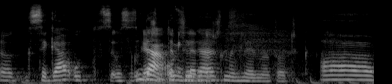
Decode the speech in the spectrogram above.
а, сега от сегашната да, от сегашна гледна точка. А,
